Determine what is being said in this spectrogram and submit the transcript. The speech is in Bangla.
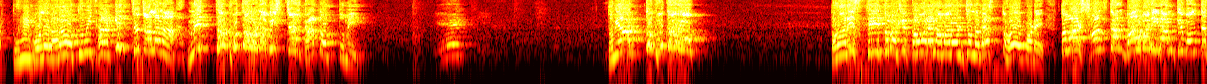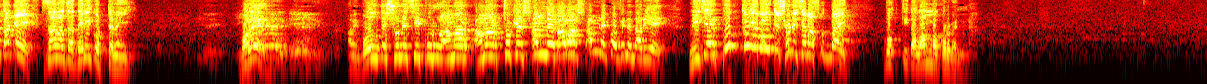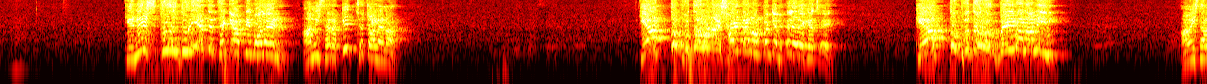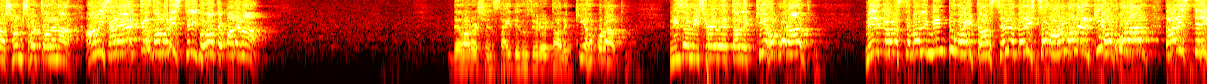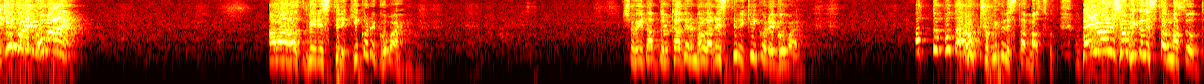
তুমি বলে বেড়াও, তুমি ছাড়া কিচ্ছু চলে না। মিথ্যা প্রতারণা, বিশ্বাসঘাতক তুমি। তুমি আত্মপ্রতারক। তোমার স্ত্রী তোমাকে কবরে নামানোর জন্য ব্যস্ত হয়ে পড়ে। তোমার সন্তান বলতে থাকে দেরি করতে নেই। বলে? আমি বলতে শুনেছি, পুরো আমার আমার চোখের সামনে, বাবার সামনে কফিনে দাঁড়িয়ে নিজের পুত্রকে বলতে শুনেছি, মাসুদ ভাই। বক্তৃতা লম্বা করবেন না কি নিষ্ঠুর দুনিয়াতে থেকে আপনি বলেন, আমি ছাড়া কিচ্ছু চলে না। কে আত্মপ্রতারণায় শয়তান আপনাকে ফেলে রেখেছে? কে আত্মপ্রতারক বেইমান আমি। আমি ছাড়া সংসার চলে না, আমি ছাড়া এক রাত আমার স্ত্রী ঘুমাতে পারে না। দেওয়ার হোসেন সাইদি হুজুরের তাহলে কি অপরাধ? নিজামী সাহেবের তাহলে কি অপরাধ? মীর কামাস্তেব আলী মিন্টু ভাই, তার ছেলে ব্যারিস্টার আরমানের কি অপরাধ? তার স্ত্রী কি করে ঘুমায়? আমার আজমির স্ত্রী কি করে ঘুমায়? শহীদ আব্দুল কাদের মোল্লার স্ত্রী কি করে ঘুমায়? আত্মপ্রতারক শফিকুল ইসলাম মাসুদ বেইমান শফিকুল ইসলাম মাসুদ।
